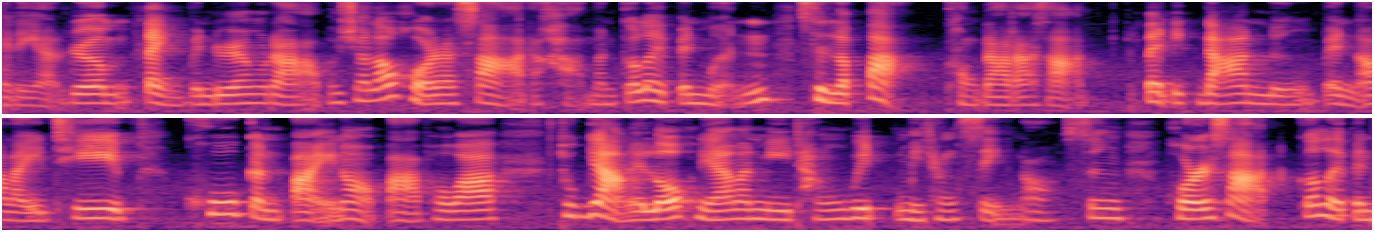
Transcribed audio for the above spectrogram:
อะไรเงี้ยเริ่มแต่งเป็นเรื่องราว เพราะฉะนั้นแล้วโหราศาสตร์อะค่ะมันก็เลยเป็นเหมือนศิลปะของดาราศาสตร์เป็นอีกด้านหนึ่งเป็นอะไรที่คู่กันไปเนาะปาเพราะว่าทุกอย่างในโลกนี้มันมีทั้งวิทย์มีทั้งศิลป์เนาะซึ่งโหราศาสตร์ก็เลยเป็น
